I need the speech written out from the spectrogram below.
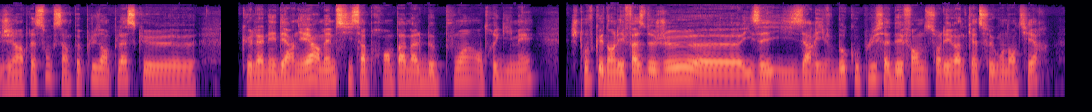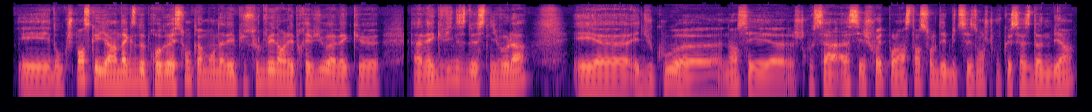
J'ai l'impression que c'est un peu plus en place que, que l'année dernière, même si ça prend pas mal de points, entre guillemets. Je trouve que dans les phases de jeu, euh, ils, arrivent beaucoup plus à défendre sur les 24 secondes entières. Et donc, je pense qu'il y a un axe de progression, comme on avait pu soulever dans les previews avec, euh, avec Vince de ce niveau-là. Et, euh, du coup, non, c'est, je trouve ça assez chouette pour l'instant sur le début de saison. Je trouve que ça se donne bien.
